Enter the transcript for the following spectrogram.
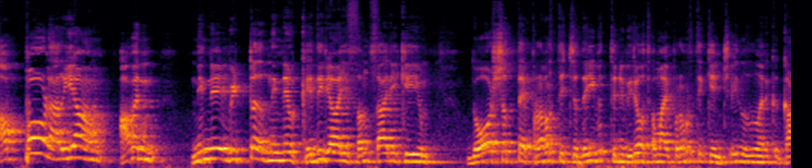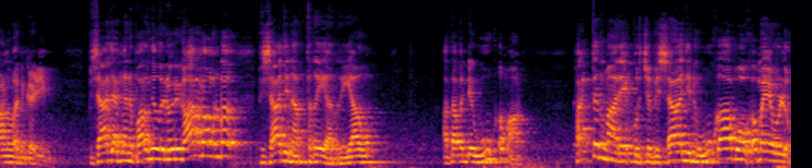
അപ്പോൾ അറിയാം അവൻ നിന്നെ വിട്ട് നിന്നെക്കെതിരായി സംസാരിക്കുകയും ദോഷത്തെ പ്രവർത്തിച്ച് ദൈവത്തിന് വിരോധമായി പ്രവർത്തിക്കുകയും ചെയ്യുന്നത് നിനക്ക് കാണുവാൻ കഴിയും. പിശാജ് അങ്ങനെ പറഞ്ഞതിന് ഒരു കാരണമുണ്ട്. പിശാജിന് അത്രേ അറിയാവൂ. അതവന്റെ ഊഹമാണ്. ഭക്തന്മാരെ കുറിച്ച് പിശാചിന് ഊഹാപോഹമേ ഉള്ളൂ.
